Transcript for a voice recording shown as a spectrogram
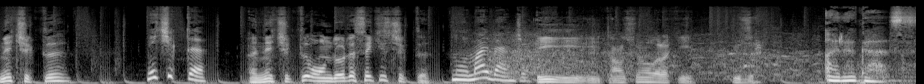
Ne çıktı? ne çıktı? Ha, ne çıktı? 14'e 8 çıktı. Normal bence. İyi iyi iyi. Tansiyon olarak iyi. Güzel. Aragaz.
